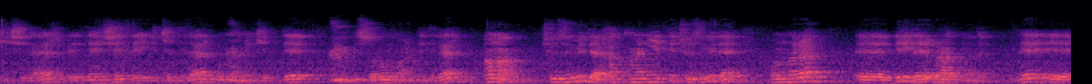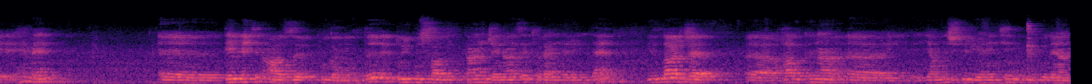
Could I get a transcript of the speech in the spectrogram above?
kişiler e, dehşetle irkildiler. Bu memlekette bir sorun var dediler. Ama çözümü de, hakkaniyetli çözümü de onlara e, birileri bırakmadı. Ve e, hemen e, devletin ağzı kullanıldı. Duygusallıktan, cenaze törenlerinden yıllarca e, halkına e, yanlış bir yönetim uygulayan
